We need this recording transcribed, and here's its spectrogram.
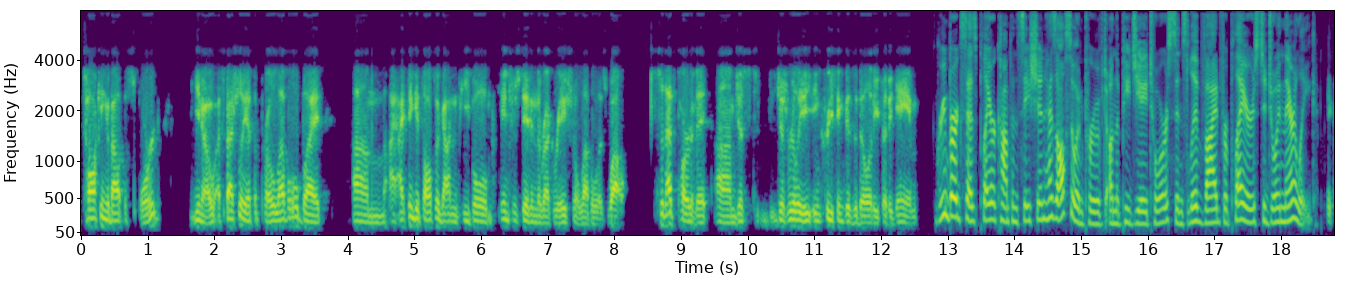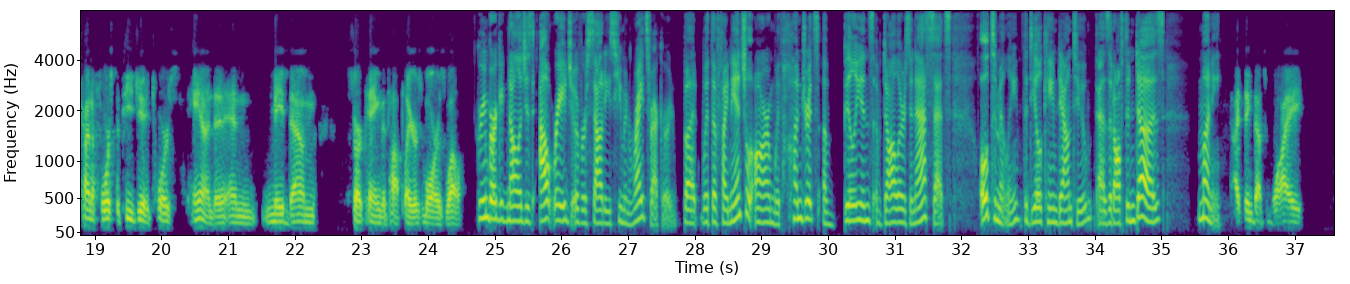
talking about the sport, you know, especially at the pro level, but um, I, I, think it's also gotten people interested in the recreational level as well. So that's part of it. Um, just just really increasing visibility for the game. Greenberg says player compensation has also improved on the PGA Tour since LIV vied for players to join their league. It kind of forced the PGA Tour's hand and, and made them start paying the top players more as well. Greenberg acknowledges outrage over Saudi's human rights record, but with a financial arm with hundreds of billions of dollars in assets, Ultimately, the deal came down to, as it often does, money. I think that's why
